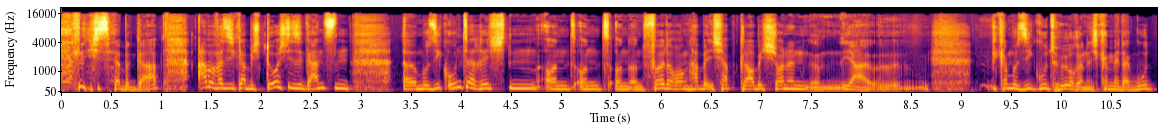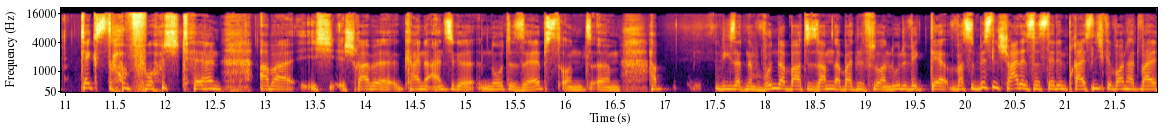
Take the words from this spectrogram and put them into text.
nicht sehr begabt. Aber was ich glaube ich durch diese ganzen äh, Musikunterrichten und, und, und, und Förderung habe, habe, ich habe, glaube ich, schon ein, ja, ich kann Musik gut hören, ich kann mir da gut Text drauf vorstellen, aber ich schreibe keine einzige Note selbst und ähm, habe wie gesagt, eine wunderbare Zusammenarbeit mit Florian Ludewig, der, was ein bisschen schade ist, dass der den Preis nicht gewonnen hat, weil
